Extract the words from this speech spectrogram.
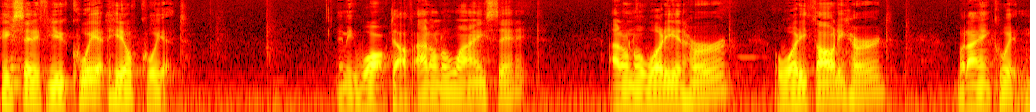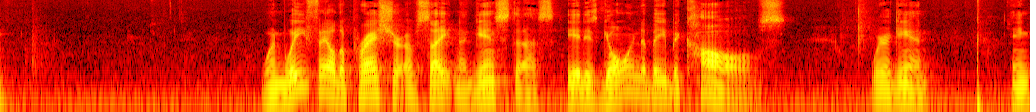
He said, If you quit, he'll quit. And he walked off. I don't know why he said it. I don't know what he had heard or what he thought he heard, but I ain't quitting. When we feel the pressure of Satan against us, it is going to be because we're again in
